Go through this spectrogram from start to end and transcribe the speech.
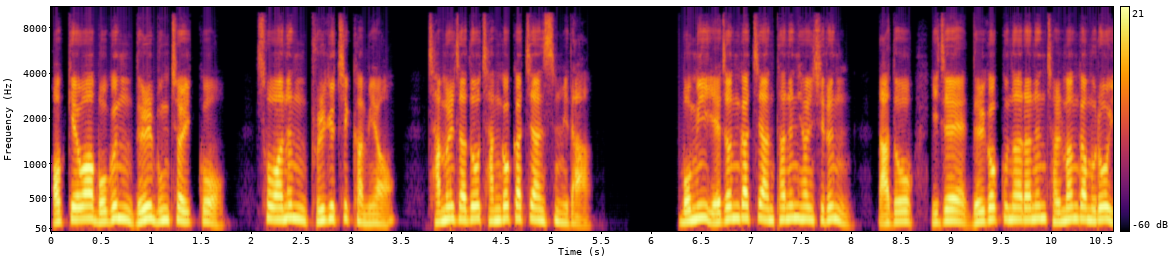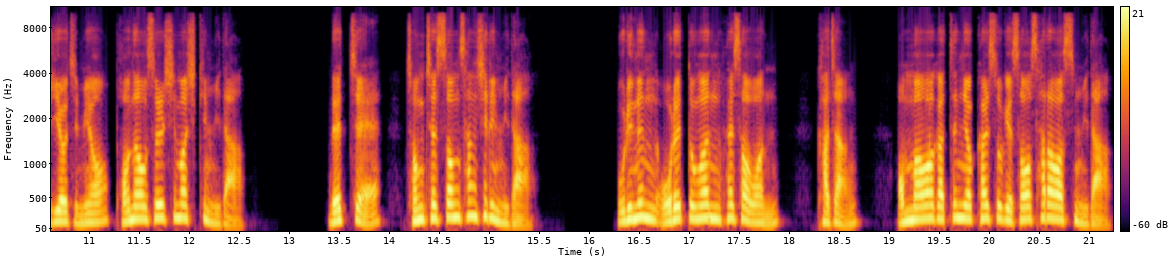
어깨와 목은 늘 뭉쳐있고 소화는 불규칙하며 잠을 자도 잔 것 같지 않습니다. 몸이 예전 같지 않다는 현실은 나도 이제 늙었구나라는 절망감으로 이어지며 번아웃을 심화시킵니다. 넷째, 정체성 상실입니다. 우리는 오랫동안 회사원, 가장, 엄마와 같은 역할 속에서 살아왔습니다.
